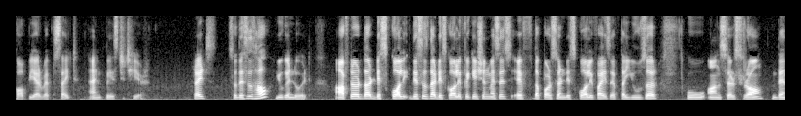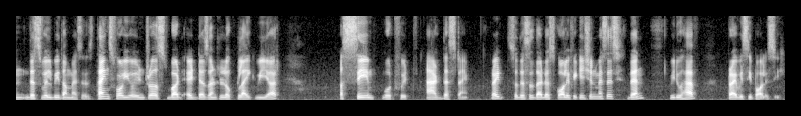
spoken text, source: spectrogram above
copy our website and paste it here right? So this is how you can do it after the disqual this is the disqualification message. If the person disqualifies if the user who answers wrong then this will be the message. Thanks for your interest but it doesn't look like we are a same good fit at this time right? So this is the disqualification message. Then we do have privacy policy.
